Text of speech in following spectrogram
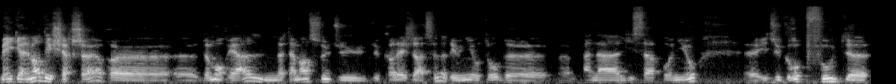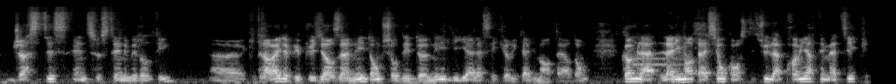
mais également des chercheurs euh, de Montréal, notamment ceux du, du Collège Dawson, réunis autour de Anna Lisa Onio et du groupe Food Justice and Sustainability, qui travaille depuis plusieurs années donc sur des données liées à la sécurité alimentaire. Donc, comme l'alimentation constitue la première thématique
